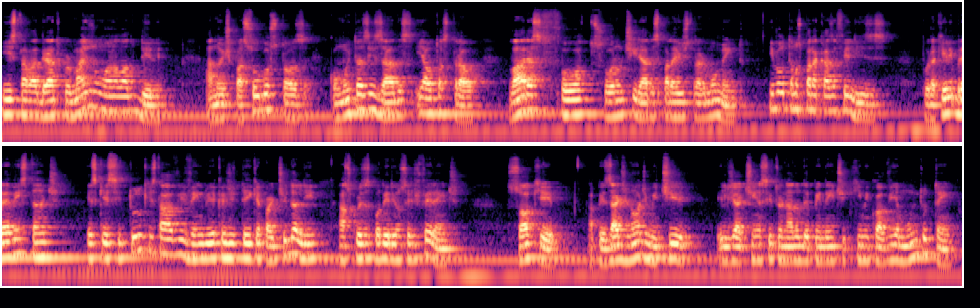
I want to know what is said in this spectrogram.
e estava grato por mais um ano ao lado dele. A noite passou gostosa, com muitas risadas e alto astral. Várias fotos foram tiradas para registrar o momento e voltamos para casa felizes. Por aquele breve instante, esqueci tudo o que estava vivendo e acreditei que a partir dali as coisas poderiam ser diferentes. Só que, apesar de não admitir, ele já tinha se tornado dependente químico havia muito tempo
